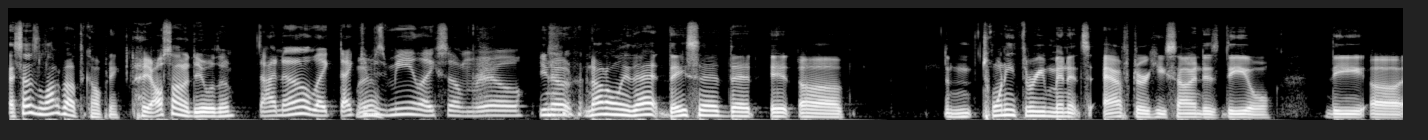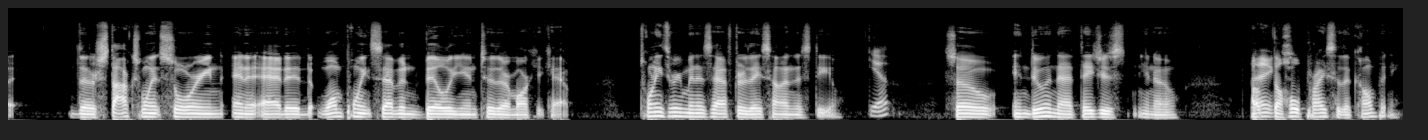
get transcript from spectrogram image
that says a lot about the company. Hey, I'll sign a deal with him. I know, like that Yeah. gives me like some real. You know, not only that, they said that it uh, 23 minutes after he signed his deal, the uh, their stocks went soaring and it added 1.7 billion to their market cap. 23 minutes after they signed this deal. Yep. So in doing that, they just you know up the whole price of the company.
